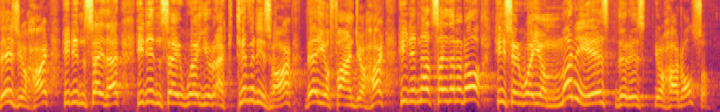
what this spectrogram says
there's your heart. He didn't say that. He didn't say, Where your activities are, there you'll find your heart. He did not say that at all. He said, Where your money is, there is your heart also.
